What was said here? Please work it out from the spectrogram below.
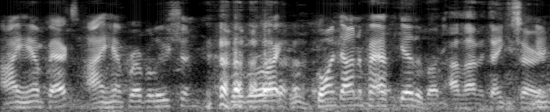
iHempX, I Hemp Revolution. we're, we're, right, we're going down the path together, buddy. I love it. Thank you, sir.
